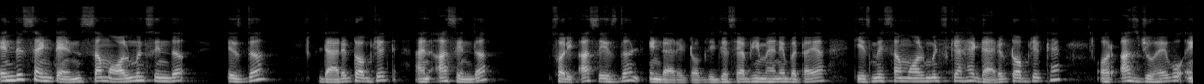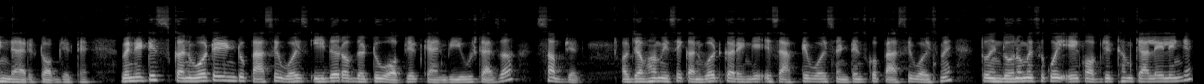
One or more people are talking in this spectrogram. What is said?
in this sentence some almonds in the is the direct object and us in the sorry us is the indirect object जैसे अभी मैंने बताया कि इसमें सम ऑलमंड्स क्या है? डायरेक्ट ऑब्जेक्ट है और अस जो है वो इनडायरेक्ट ऑब्जेक्ट है. When it is converted into passive voice either of the two object can be used as a subject और जब हम इसे कन्वर्ट करेंगे इस एक्टिव वॉइस सेंटेंस को पैसिव वॉइस में तो इन दोनों में से कोई एक ऑब्जेक्ट हम क्या ले लेंगे?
